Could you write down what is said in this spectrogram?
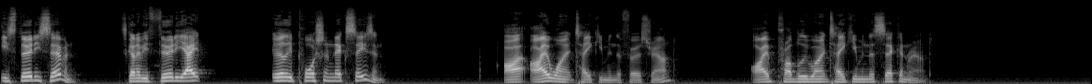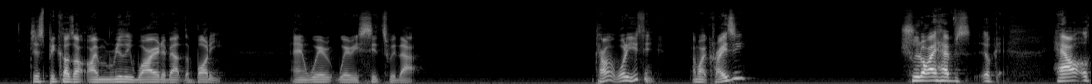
He's 37. It's going to be 38 early portion of next season. I, I won't take him in the first round. I probably won't take him in the second round. Just because I'm really worried about the body and where, where he sits with that. What do you think? Am I crazy? Should I have? Okay, how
